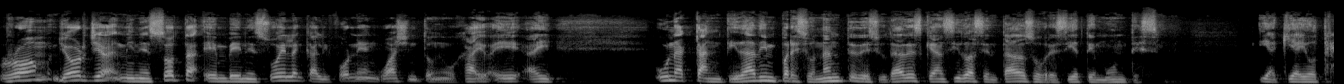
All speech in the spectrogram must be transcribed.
Rome, Georgia, Minnesota, en Venezuela, en California, en Washington, en Ohio. Ahí hay una cantidad impresionante de ciudades que han sido asentadas sobre siete montes. Y aquí hay otra.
